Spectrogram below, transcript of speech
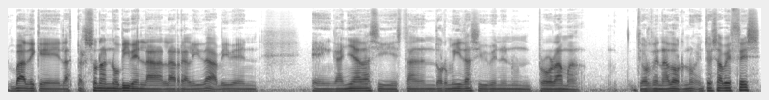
va de que las personas no viven la, la, realidad, viven engañadas y están dormidas y viven en un programa de ordenador, ¿no? Entonces a veces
